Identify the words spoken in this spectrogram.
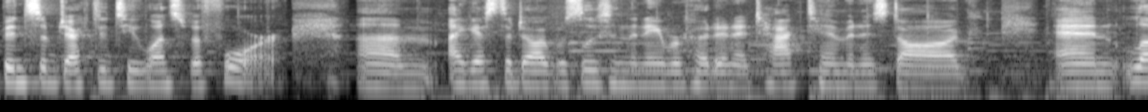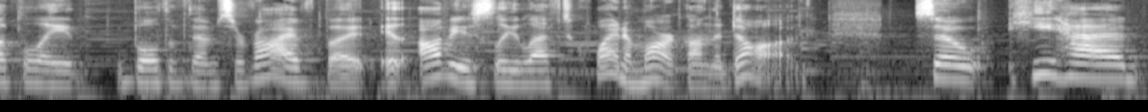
been subjected to once before. Um, I guess the dog was loose in the neighborhood and attacked him and his dog. And luckily, both of them survived, but it obviously left quite a mark on the dog. So he had,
